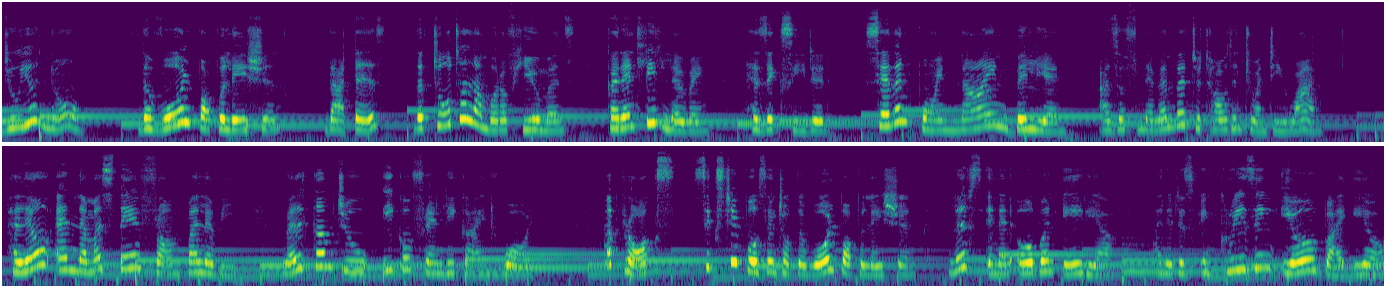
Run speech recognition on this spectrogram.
the world population, that is, the total number of humans currently living, has exceeded 7.9 billion as of November 2021. Hello and namaste from Pallavi. Welcome to Eco Friendly Kind World. Approx 60% of the world population lives in an urban area and it is increasing year by year.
